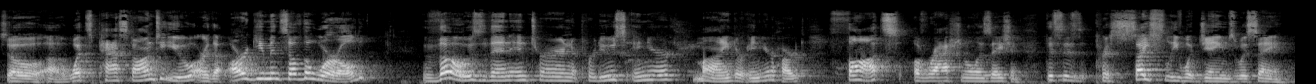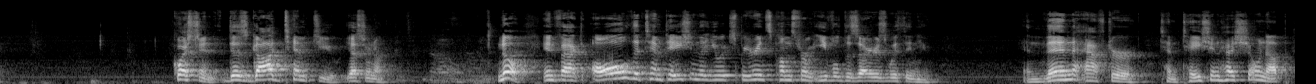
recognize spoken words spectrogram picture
So, uh, what's passed on to you are the arguments of the world. Those then, in turn, produce in your mind or in your heart thoughts of rationalization. This is precisely what James was saying. Question Does God tempt you? Yes or no? No. No. In fact, all the temptation that you experience comes from evil desires within you. And then, after temptation has shown up,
